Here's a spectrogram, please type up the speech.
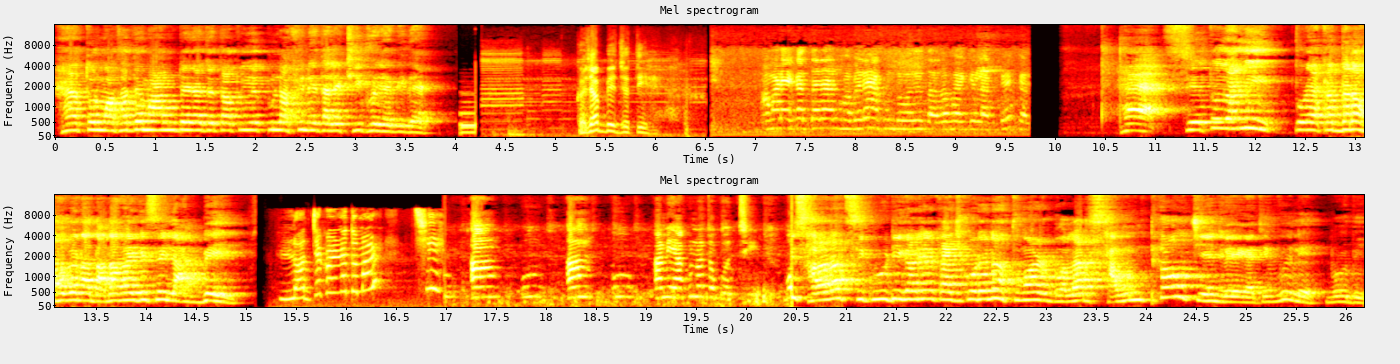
হ্যাঁ তোর মাথাতে মাল উঠে গেছে তা তুই একটু লাফিয়ে নে তাহলে ঠিক হয়ে যাবি দেখ। গজব বেজতি আমার একার দ্বারা আর হবে না এখন তোমাদের দাদা ভাইকে লাগবে। হ্যাঁ সে তো জানি তোর একার দ্বারা হবে না দাদা ভাইকে সেই লাগবেই। লজ্জা করে না তোমার? ছি। আ উ আ উ আমি এখনও তো করছি। সারা সিকিউরিটি গার্ডের কাজ করে না তোমার গলার সাউন্ডটাও চেঞ্জ হয়ে গেছে বুঝলে বৌদি?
